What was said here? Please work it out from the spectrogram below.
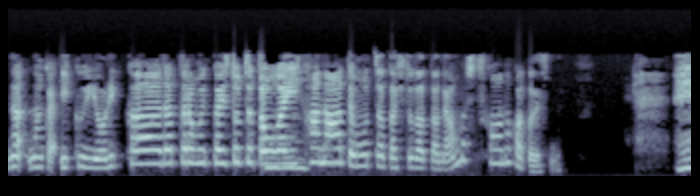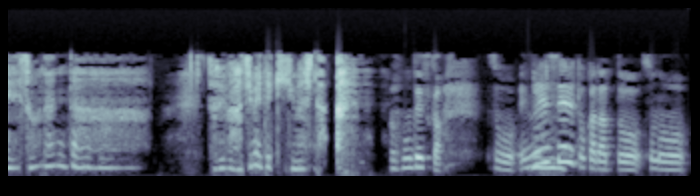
な、なんか行くよりか、だったらもう一回取っちゃった方がいいかなって思っちゃった人だったんで、あんまし使わなかったですね。えー、そうなんだ。それは初めて聞きました。あ、本当ですか？そう、MSL とかだと、その、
